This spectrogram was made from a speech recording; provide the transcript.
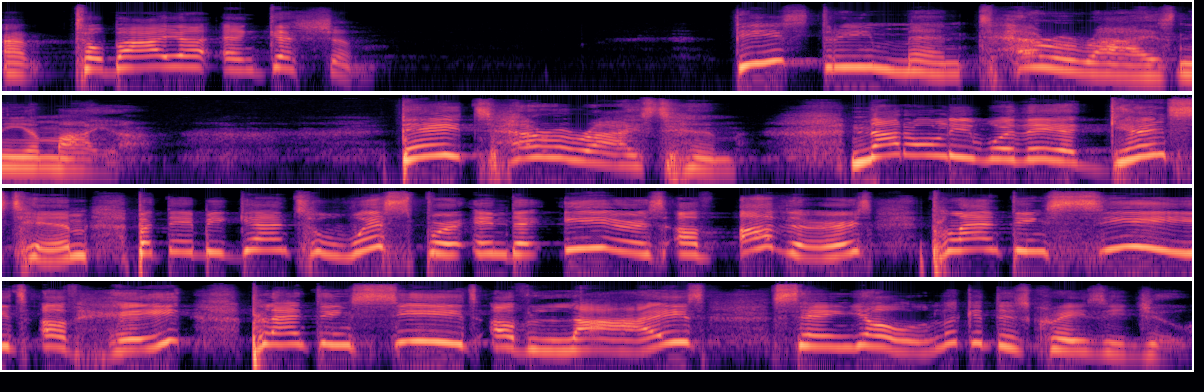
uh, Tobiah, and Geshem. These three men terrorized Nehemiah. They terrorized him. Not only were they against him, but they began to whisper in the ears of others, planting seeds of hate, planting seeds of lies, saying, yo, look at this crazy Jew.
